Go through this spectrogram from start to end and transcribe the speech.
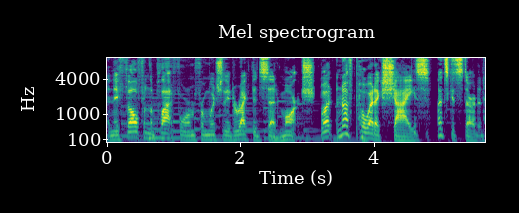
and they fell from the platform from which they directed said march. But enough poetic shies. Let's get started.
